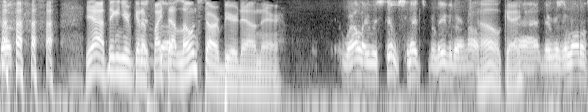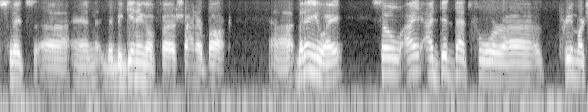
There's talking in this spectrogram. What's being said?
But, yeah, thinking you're going to fight uh, that Lone Star beer down there. well, it was still Schlitz, believe it or not. Oh, okay. Uh, there was a lot of Schlitz uh, and the beginning of uh, Shiner Bock. Uh, but anyway, so I, I did that for uh, pretty much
